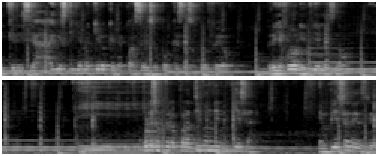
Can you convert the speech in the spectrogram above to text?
y que dice, ay, es que yo no quiero que me pase eso porque está súper feo, pero ya fueron infieles, ¿no? Y... Por eso, pero para ti, ¿dónde empieza? ¿Empieza desde,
